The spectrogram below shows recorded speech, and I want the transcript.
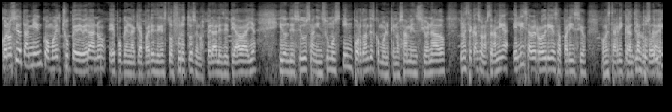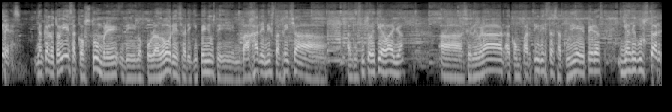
Conocido también como el chupe de verano, época en la que aparecen estos frutos en los perales de Tiabaya y donde se usan insumos importantes como el que nos ha mencionado, en este caso nuestra amiga Elizabeth Rodríguez Aparicio, con esta rica timpusca de peras. Giancarlo, todavía esa costumbre de los pobladores arequipeños de bajar en esta fecha al distrito de Tiabaya a celebrar, a compartir esta sacudida de peras y a degustar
